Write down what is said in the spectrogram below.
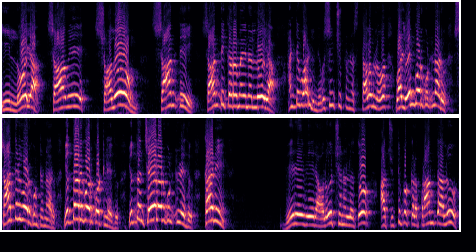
ఈ లోయ షావే షలోం శాంతి శాంతికరమైన లోయ అంటే వాళ్ళు నివసించుతున్న స్థలంలో వాళ్ళు ఏం కోరుకుంటున్నారు? శాంతిని కోరుకుంటున్నారు. యుద్ధాన్ని కోరుకోవట్లేదు. యుద్ధం చేయాలనుకుంటలేదు కానీ వేరే వేరే ఆలోచనలతో ఆ చుట్టుపక్కల ప్రాంతాలు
